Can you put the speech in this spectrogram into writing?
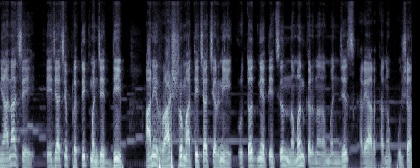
ज्ञानाचे तेजाचे प्रतीक म्हणजे दीप आणि राष्ट्रमातेच्या चरणी कृतज्ञतेचं नमन करणं म्हणजेच खऱ्या अर्थानं पूजन.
